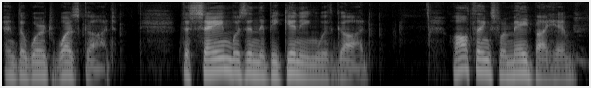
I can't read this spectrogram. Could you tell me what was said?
and the Word was God. The same was in the beginning with God. All things were made by him,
